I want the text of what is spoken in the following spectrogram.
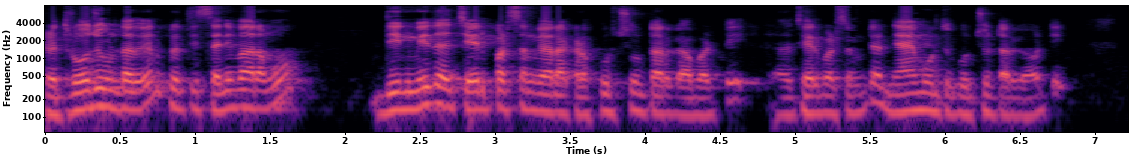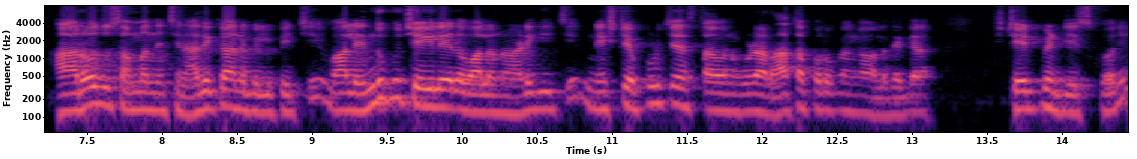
ప్రతిరోజు ఉంటుంది కానీ ప్రతి శనివారము దీని మీద చైర్పర్సన్ గారు అక్కడ కూర్చుంటారు కాబట్టి చైర్పర్సన్ అంటే న్యాయమూర్తి కూర్చుంటారు కాబట్టి ఆ రోజు సంబంధించిన అధికారిని పిలిపించి వాళ్ళు ఎందుకు చేయలేదో వాళ్ళను అడిగించి నెక్స్ట్ ఎప్పుడు చేస్తావని కూడా రాతపూర్వకంగా వాళ్ళ దగ్గర స్టేట్మెంట్ తీసుకొని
